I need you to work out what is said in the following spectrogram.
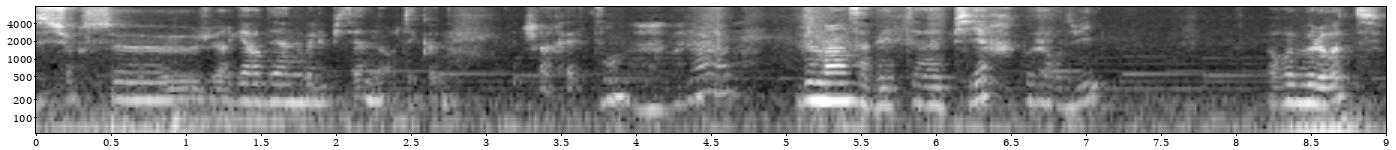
sur ce, je vais regarder un nouvel épisode. Non, je déconne. J'arrête. Bon, bah, voilà. Demain, ça va être euh, pire qu'aujourd'hui. Rebelote.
